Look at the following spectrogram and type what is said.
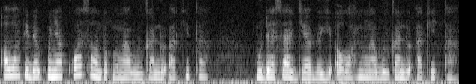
Allah tidak punya kuasa untuk mengabulkan doa kita. Mudah saja bagi Allah mengabulkan doa kita.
